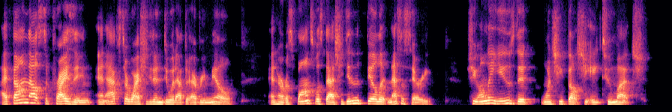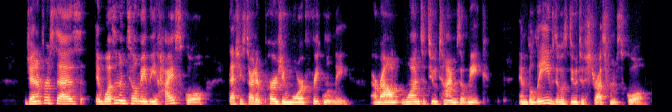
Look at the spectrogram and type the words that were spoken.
I found out surprising and asked her why she didn't do it after every meal. And her response was that she didn't feel it necessary. She only used it when she felt she ate too much. Jennifer says it wasn't until maybe high school that she started purging more frequently, around one to two times a week, and believes it was due to stress from school.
